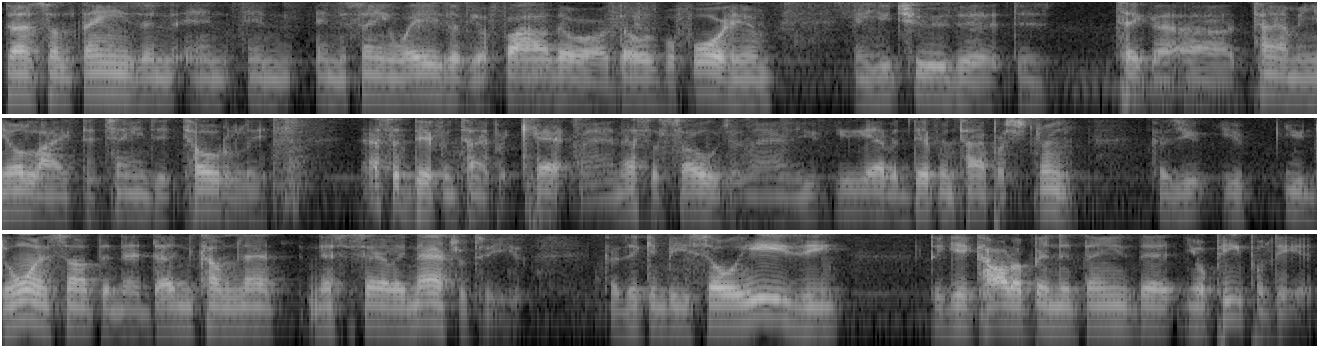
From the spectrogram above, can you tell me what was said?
done some things in in in, in the same ways of your father or those before him, and you choose to, to take a uh, time in your life to change it totally, that's a different type of cat, man. That's a soldier, man. You you have a different type of strength because you you you doing something that doesn't come nat- necessarily natural to you, because it can be so easy to get caught up in the things that your people did,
